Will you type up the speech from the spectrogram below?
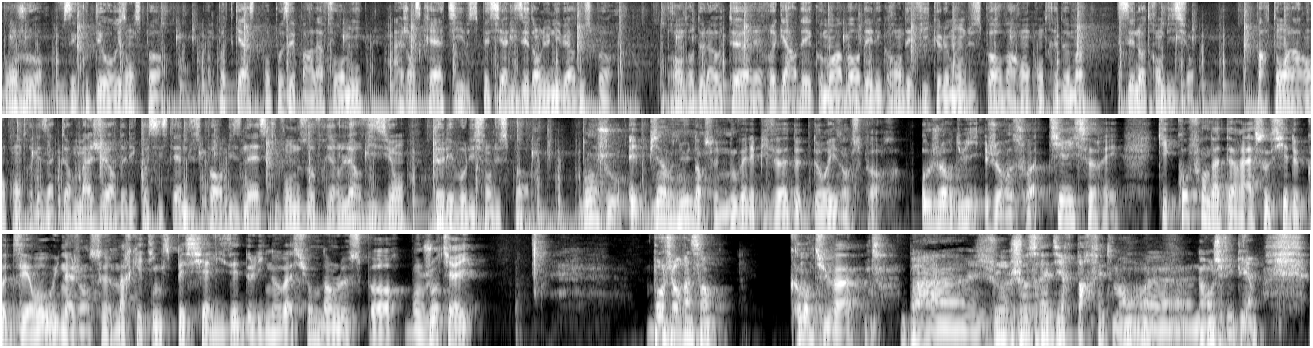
Bonjour, vous écoutez Horizon Sport, un podcast proposé par La Fourmi, agence créative spécialisée dans l'univers du sport. Prendre de la hauteur et regarder comment aborder les grands défis que le monde du sport va rencontrer demain, c'est notre ambition. Partons à la rencontre des acteurs majeurs de l'écosystème du sport business qui vont nous offrir leur vision de l'évolution du sport. Bonjour et bienvenue dans ce nouvel épisode d'Horizon Sport. Aujourd'hui, je reçois Thierry Serret, qui est cofondateur et associé de Code Zero, une agence marketing spécialisée de l'innovation dans le sport. Bonjour Thierry. Bonjour Vincent. Comment tu vas? Ben, j'oserais dire parfaitement. Euh, non, je vais bien.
